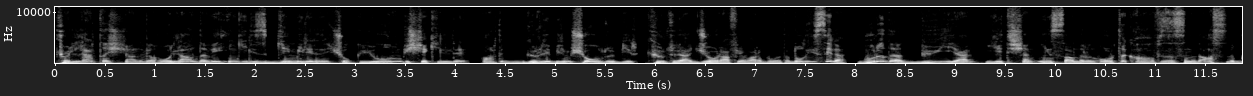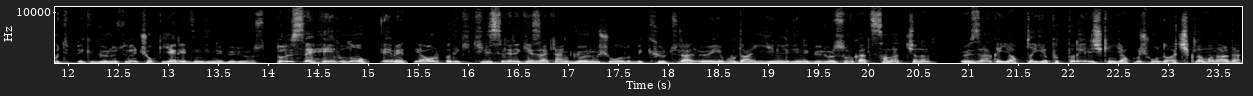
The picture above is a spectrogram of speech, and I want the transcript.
köleler taşıyan ve Hollanda ve İngiliz gemilerinin çok yoğun bir şekilde artık görülebilmiş olduğu bir kültürel coğrafya var burada. Dolayısıyla burada büyüyen, yetişen insanların ortak hafızasında da aslında bu tipteki görüntünün çok yer edindiğini görüyoruz. Dolayısıyla Havelock evet Avrupa'daki kiliseleri gezerken görmüş olduğu bir kültürel öğeyi buradan yenilediğini edildiğini görüyoruz. Fakat sanatçının özellikle yaptığı yapıtlara ilişkin yapmış olduğu açıklamalarda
